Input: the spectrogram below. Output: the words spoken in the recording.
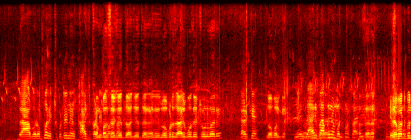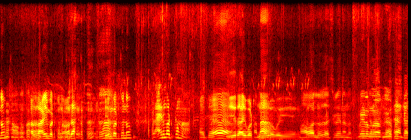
యాభై రూపాయలు ఇచ్చుకుంటే నేను కాజు కంపల్సరీ చేద్దాం చేద్దాం కానీ లోపల జారిపోతే ఎట్లుండి మరి? ఎక్కడికి లోపలికి. నేను దారి పాపని నేను పట్టుకున్నా సార్. అంతేనా? ఏదో పట్టుకున్నావు? అది రాయం పట్టుకున్నావా? ఏం పట్టుకున్నావు? ఆయన పట్టుకున్నా. అయితే ఏ రాయి పోయి మా వాళ్ళు చచ్చిపోయినా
